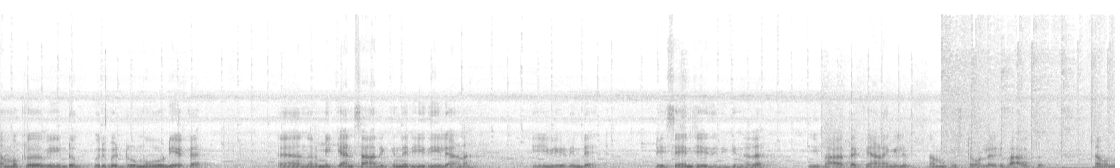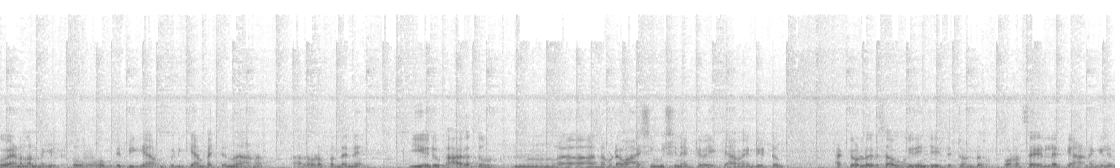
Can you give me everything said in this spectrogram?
നമുക്ക് വീണ്ടും ഒരു ബെഡ്റൂം കൂടിയൊക്കെ നിർമ്മിക്കാൻ സാധിക്കുന്ന രീതിയിലാണ് ഈ വീടിന്റെ ഡിസൈൻ ചെയ്തിരിക്കുന്നത്. ഈ ഭാഗത്തൊക്കെ ആണെങ്കിലും നമുക്ക് ഇഷ്ടമുള്ള ഒരു ഭാഗത്ത് നമുക്ക് വേണമെന്നുണ്ടെങ്കിൽ റൂം പിടിപ്പിക്കാൻ പിടിക്കാൻ പറ്റുന്നതാണ്. അതോടൊപ്പം തന്നെ ഈ ഒരു ഭാഗത്തും നമ്മുടെ വാഷിംഗ് മെഷീനൊക്കെ വയ്ക്കാൻ വേണ്ടിയിട്ടും ഒക്കെ ഉള്ളൊരു സൗകര്യം ചെയ്തിട്ടുണ്ട്. പുറം സൈഡിലൊക്കെ ആണെങ്കിലും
